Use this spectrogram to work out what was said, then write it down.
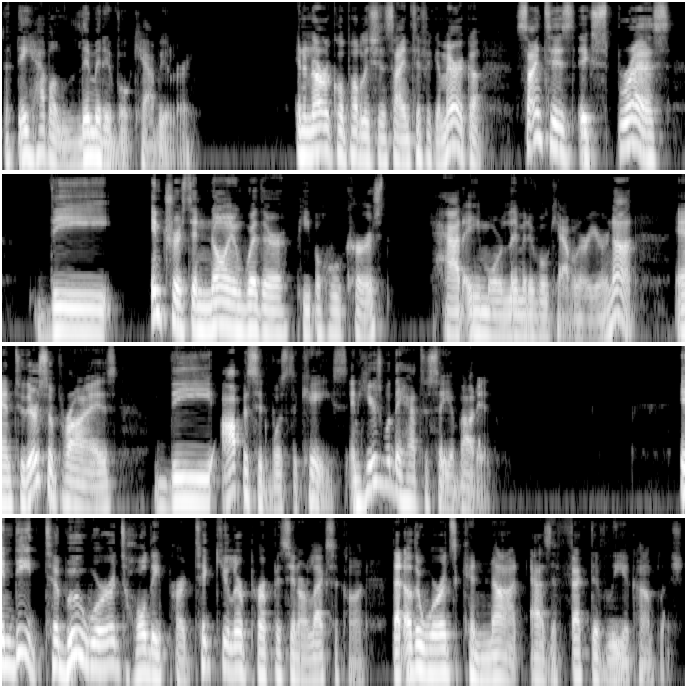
that they have a limited vocabulary. In an article published in Scientific America, scientists express the interest in knowing whether people who cursed had a more limited vocabulary or not. And to their surprise, the opposite was the case. And here's what they had to say about it. Indeed, taboo words hold a particular purpose in our lexicon that other words cannot as effectively accomplish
